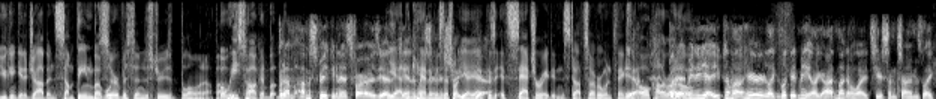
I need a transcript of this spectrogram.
You can get a job in something, but what, Service industry is blowing up. well, he's talking, but, But I'm I'm speaking as far as yeah, yeah, the cannabis. That's right. Yeah, yeah, because it's saturated and stuff. So everyone thinks that oh, Colorado. But I mean, yeah, you come out here, like, look at me. Like, I'm not gonna lie to you. Sometimes, like,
